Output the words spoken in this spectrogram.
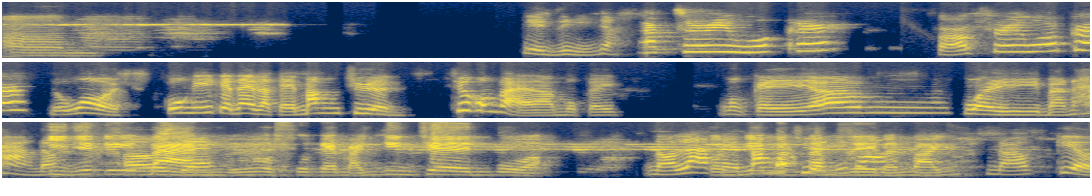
um, nghề gì nhỉ? Factory worker? Factory worker? Đúng rồi. Cô nghĩ cái này là cái băng truyền chứ không phải là một cái một cái um, quầy bán hàng đâu. Chỉ như cái Ờ, bàn với một số cái bánh trên trên của nó là còn cái băng truyền ấy bán bánh. Nó kiểu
